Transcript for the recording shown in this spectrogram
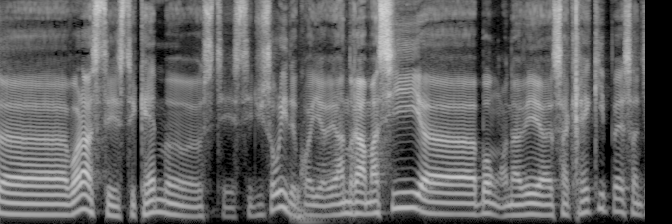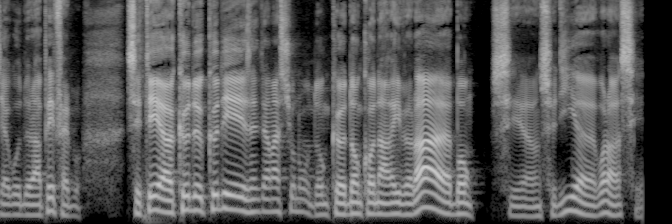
voilà, c'était quand même c'était du solide. Quoi. Il y avait André Amassi. bon, on avait sacrée équipe, hein, Santiago de la Paix. Enfin, bon, c'était euh, que, de, que des internationaux. Donc, euh, donc on arrive là, euh, bon, c'est, on se dit, voilà, c'est,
